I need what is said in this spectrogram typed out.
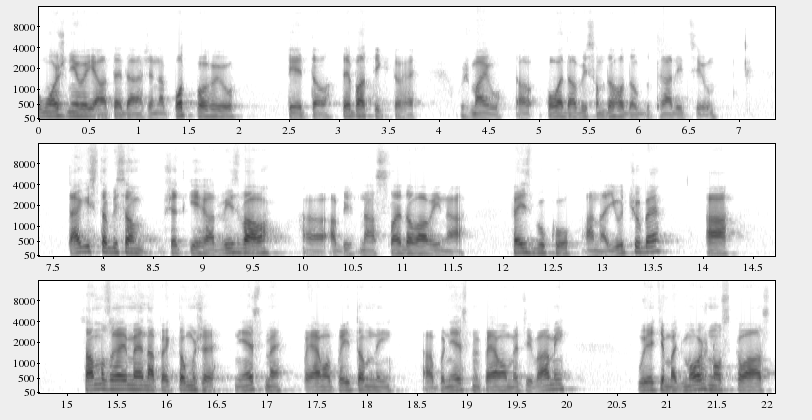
umožnili a teda, že nám podporujú tieto debaty, ktoré už majú, povedal by som, dlhodobú tradíciu. Takisto by som všetkých rád vyzval, aby nás sledovali na Facebooku a na YouTube. A samozrejme, napriek tomu, že nie sme priamo prítomní, alebo nie sme priamo medzi vami, budete mať možnosť klásť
